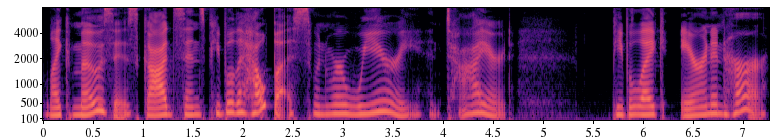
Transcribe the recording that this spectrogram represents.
Like Moses, God sends people to help us when we're weary and tired. People like Aaron and Hur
